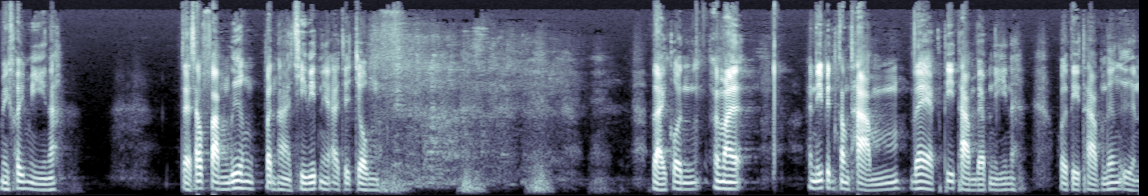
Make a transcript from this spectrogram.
ไม่ค่อยมีนะ แต่ถ้าฟังเรื่องปัญหาชีวิตเนี่ยอาจจะจม หลายคนมา อันนี้เป็นคำถามแรกที่ถามแบบนี้นะปกติถามเรื่องอื่น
